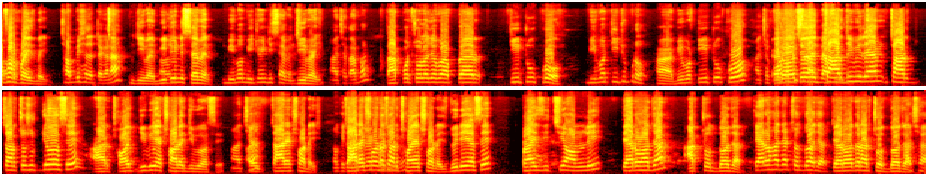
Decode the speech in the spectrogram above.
অফার প্রাইস ভাই। ছাব্বিশ হাজার টাকা না? জি ভাই V twenty seven Vivo V twenty seven জি ভাই। আচ্ছা তারপর? তারপর চলে যাব আপনার T two Pro Vivo T two Pro হ্যাঁ ভিভো টি টু প্রো আচ্ছা এটা হচ্ছে চার জিবি র্যাম চার চার চৌষট্টিও আছে আর ছয় জিবি একশো আঠাশ জিবিও আছে। আচ্ছা। চার একশো আঠাশ চার একশো আঠাশ আর ছয় একশো আঠাশ দুইটাই আছে। প্রাইস দিচ্ছি অনলি তেরো হাজার আর চোদ্দ হাজার। তেরো হাজার চোদ্দ হাজার? তেরো হাজার আর চোদ্দ হাজার। আচ্ছা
